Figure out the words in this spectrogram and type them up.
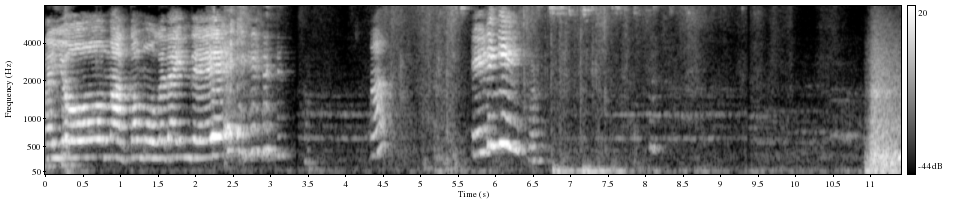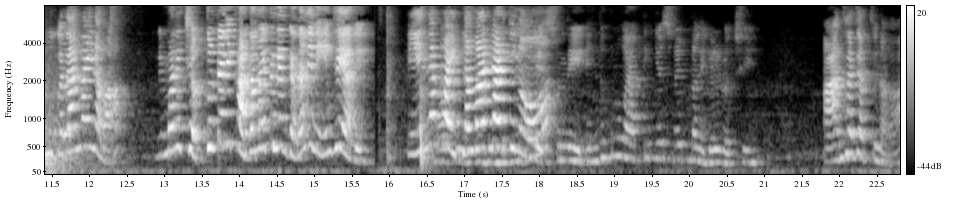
అయ్యో మా అక్క మోగదైందే. మరి చెప్తుంటే నీకు అర్థమైతలేదు కదా నేను ఏం చేయాలి? ఏందక్క ఇట్లా మాట్లాడుతున్నావు? చేస్తుంది? ఎందుకు నువ్వు యాక్టింగ్ చేస్తున్నావు నా దగ్గర వచ్చి ఆన్సర్ చెప్తున్నావా?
